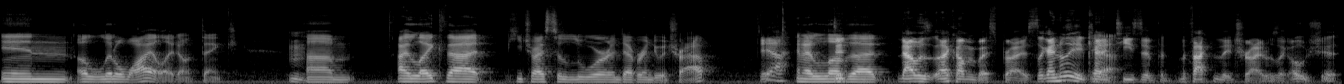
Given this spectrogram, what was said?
in a little while. I don't think. Mm. Um, I like that he tries to lure Endeavor into a trap, Yeah, and I love Did- that. that was that caught me by surprise. Like I know they had kind Yeah. of teased it, but the fact that they tried was like, oh shit.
